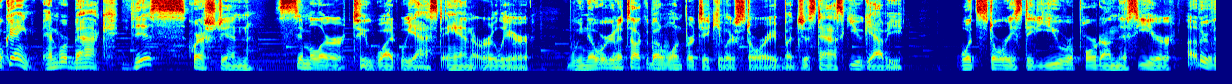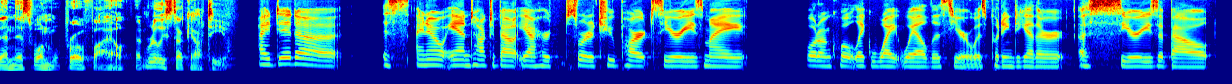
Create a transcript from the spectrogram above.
Okay, and we're back. This question, similar to what we asked Ann earlier, we know we're going to talk about one particular story, but just ask you, Gabby, what stories did you report on this year, other than this one profile, that really stuck out to you? I did uh, a. I know Ann talked about, yeah, her sort of two part series. My quote unquote like white whale this year was putting together a series about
